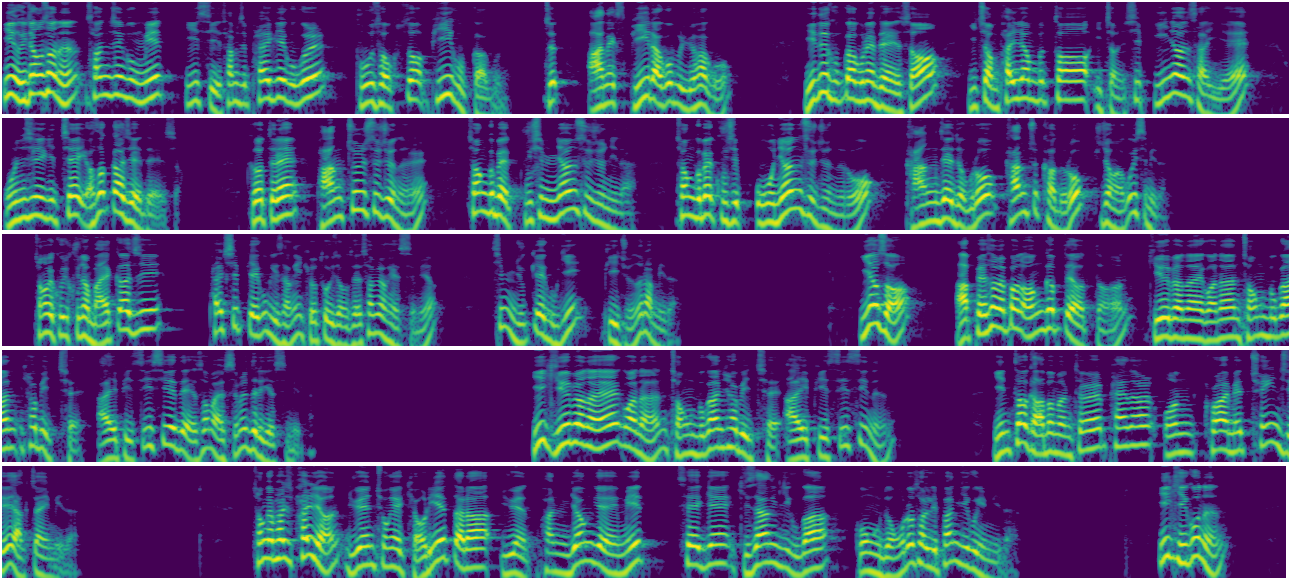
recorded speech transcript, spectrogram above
이 의정서는 선진국 및 EC 38개국을 부속서 B국가군, 즉 안엑스 B라고 분류하고 이들 국가군에 대해서 2008년부터 2012년 사이에 온실기체 6가지에 대해서 그것들의 방출 수준을 1990년 수준이나 1995년 수준으로 강제적으로 감축하도록 규정하고 있습니다. 1999년 말까지 80개국 이상이 교토의정서에 서명했으며 16개국이 비준을 합니다. 이어서 앞에서 몇 번 언급되었던 기후변화에 관한 정부 간 협의체 IPCC에 대해서 말씀을 드리겠습니다. 이 기후변화에 관한 정부 간 협의체 IPCC는 Intergovernmental Panel on Climate Change의 약자입니다. 1988년 유엔 총회 결의에 따라 유엔 환경계획 및 세계 기상기구가 공동으로 설립한 기구입니다. 이 기구는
